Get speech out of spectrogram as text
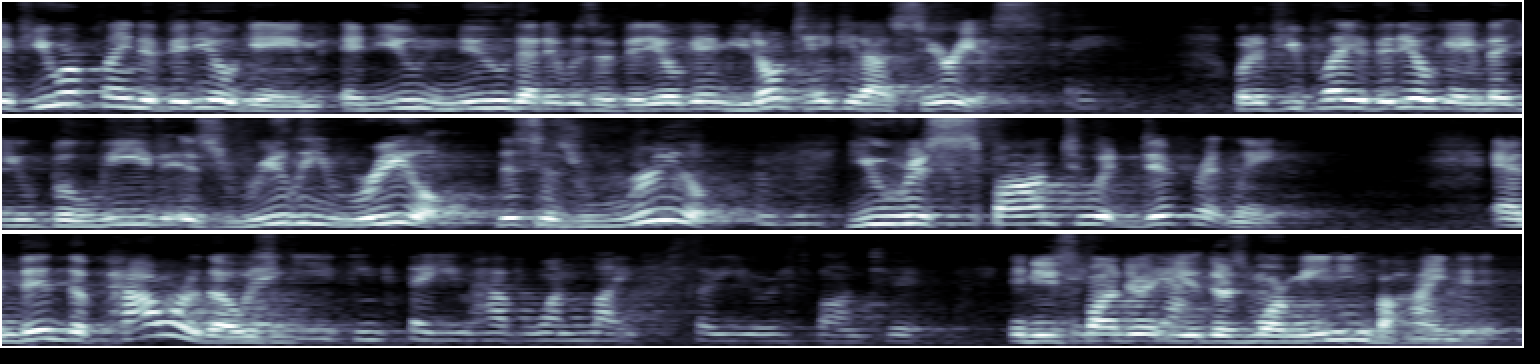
if you were playing a video game and you knew that it was a video game, you don't take it as serious. Right. But if you play a video game that you believe is really real, this is real, Mm-hmm. you respond to it differently. And then the power, though, is you think that you have one life, so you respond to it. and you respond to it, Yeah. you, there's more meaning behind it.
